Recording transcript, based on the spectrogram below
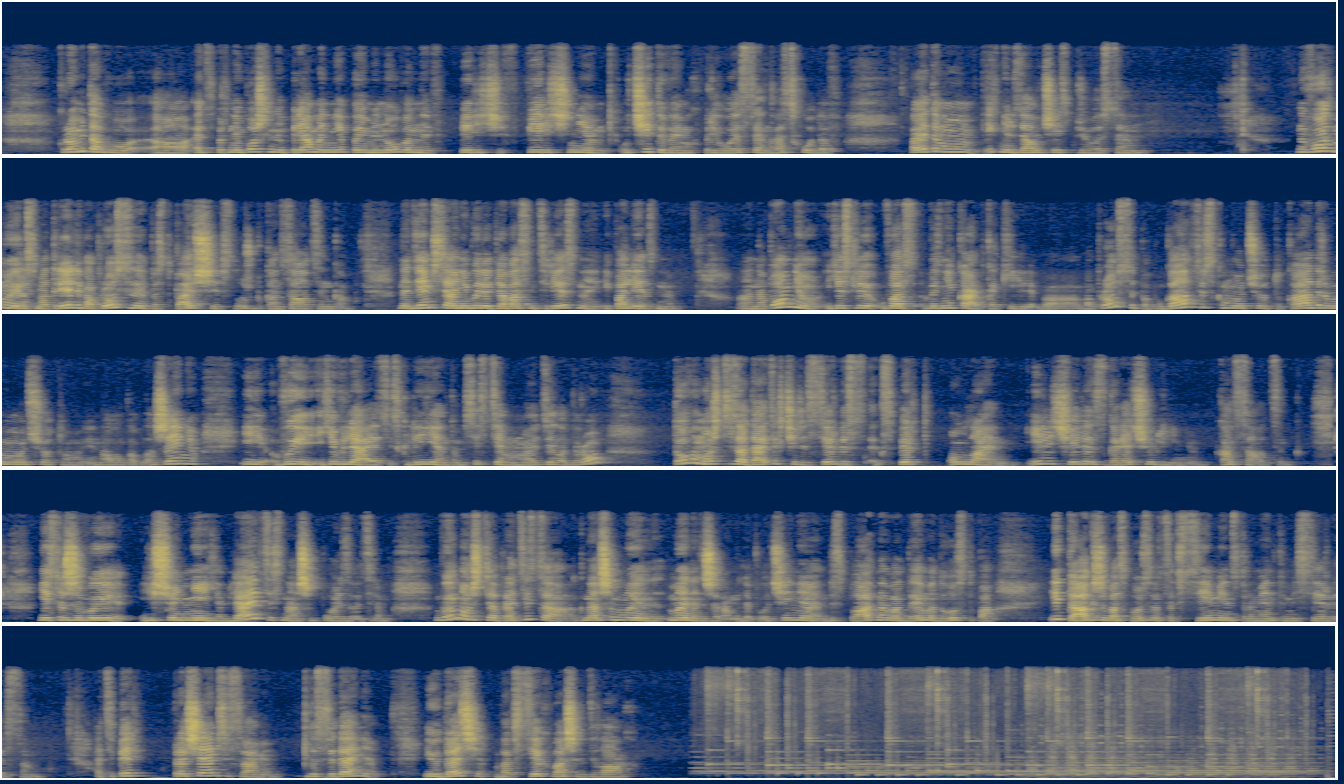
Кроме того, а, экспортные пошлины прямо не поименованы в, переч... в перечне учитываемых при ОСН расходов, поэтому их нельзя учесть при ОСН. Ну вот мы и рассмотрели вопросы, поступающие в службу консалтинга. Надеемся, они были для вас интересны и полезны. А, напомню, если у вас возникают какие-либо вопросы по бухгалтерскому учету, кадровому учету и налогообложению, и вы являетесь клиентом системы «Мое дело бюро», то вы можете задать их через сервис «Эксперт онлайн» или через горячую линию «Консалтинг». Если же вы еще не являетесь нашим пользователем, вы можете обратиться к нашим менеджерам для получения бесплатного демо-доступа и также воспользоваться всеми инструментами сервиса. А теперь прощаемся с вами. До свидания и удачи во всех ваших делах.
